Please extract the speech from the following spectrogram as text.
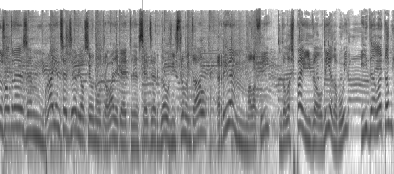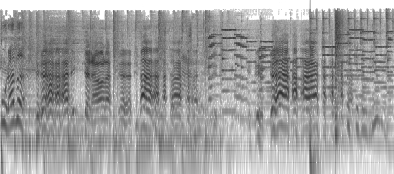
nosaltres amb Brian Setzer i el seu nou treball, aquest Setzer Goes Instrumental, arribem a la fi de l'espai del dia d'avui i de la temporada. Ja era hora. Arribem al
